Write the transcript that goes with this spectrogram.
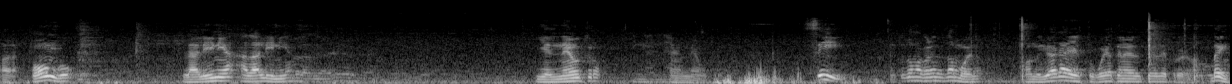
Ahora, pongo la línea a la línea y el neutro en el neutro. Si estos toma corriente tan bueno, cuando yo haga esto voy a tener el test de prueba. Ven,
